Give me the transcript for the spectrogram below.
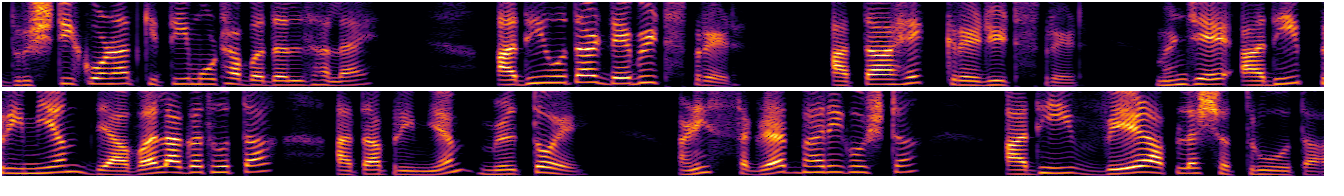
दृष्टिकोनात किती मोठा बदल झालाय. आधी होता डेबिट स्प्रेड आता आहे क्रेडिट स्प्रेड. म्हणजे आधी प्रीमियम द्यावा लागत होता आता प्रीमियम मिळतोय. आणि सगळ्यात भारी गोष्ट आधी वेळ आपला शत्रू होता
